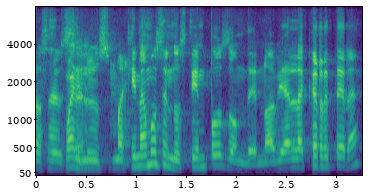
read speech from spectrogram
o sea, si nos imaginamos en los tiempos donde no había la carretera.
